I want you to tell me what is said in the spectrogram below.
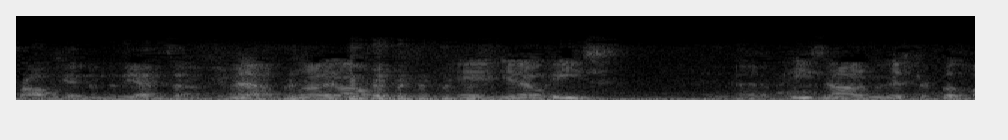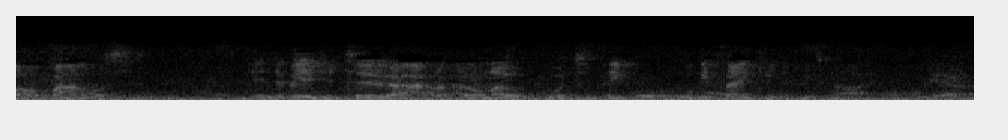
problems getting into the end zone. You know? no, not at all. and you know, he's he's not a Mr. Football finalist in Division Two. I I don't know what some people will be thinking if he's not. yeah,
